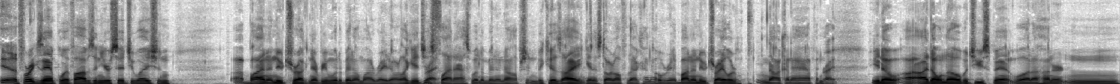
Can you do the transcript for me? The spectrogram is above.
yeah, for example, if I was in your situation, uh, buying a new truck never even would have been on my radar. Like, it just Right. flat ass wouldn't have been an option because I ain't going to start off with that kind of overhead. Buying a new trailer, not going to happen. right. You know, I, I don't know, but you spent what a hundred and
